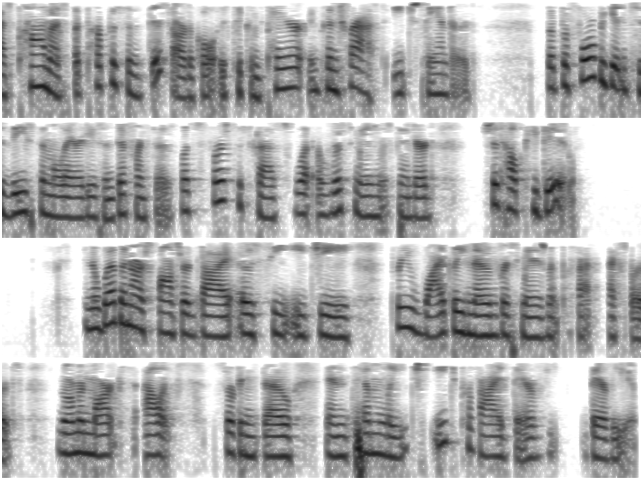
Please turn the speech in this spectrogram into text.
As promised, the purpose of this article is to compare and contrast each standard. But before we get into these similarities and differences, let's first discuss what a risk management standard should help you do. In a webinar sponsored by OCEG, three widely known risk management experts, Norman Marks, Alex Sorrentino, and Tim Leech, each provide their, their view.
